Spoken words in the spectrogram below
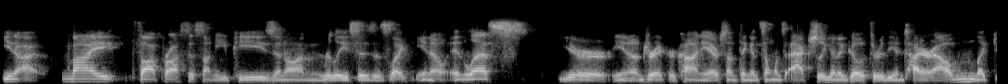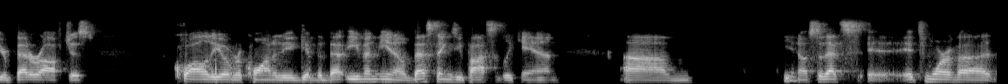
you know, I, my thought process on EPs and on releases is like, you know, unless you're, you know, Drake or Kanye or something, and someone's actually going to go through the entire album, like you're better off just quality over quantity, give the best, even, you know, best things you possibly can. Um, you know, so that's, it's more of a,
